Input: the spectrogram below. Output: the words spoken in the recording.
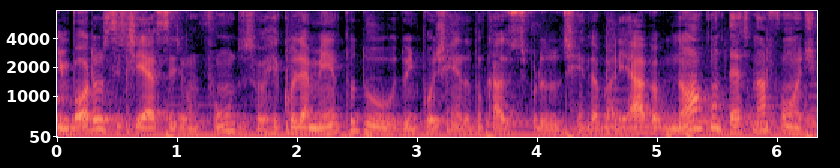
embora os ETFs sejam fundos, o recolhimento do, do imposto de renda, no caso dos produtos de renda variável, não acontece na fonte.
